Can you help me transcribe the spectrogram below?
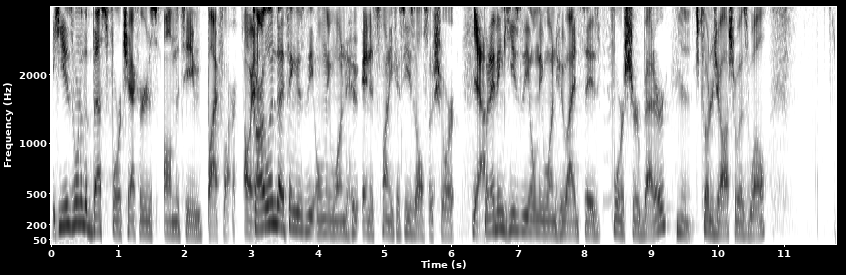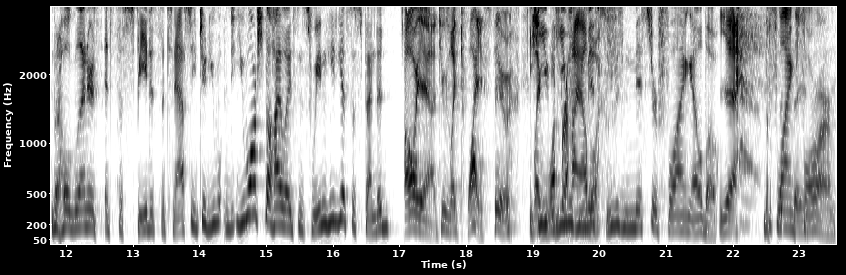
he is one of the best four checkers on the team by far. Oh, yeah. Garland, I think, is the only one who, and it's funny because he's also short. Yeah. but I think he's the only one who I'd say is for sure better. Hmm. Dakota Joshua as well. But Hoglander, it's it's the speed, it's the tenacity, dude. You you watched the highlights in Sweden? He'd get suspended. oh yeah, dude, like twice too. Like he, one he for high elbow. mis- he was Mister Flying Elbow. yeah, the flying insane. forearm.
